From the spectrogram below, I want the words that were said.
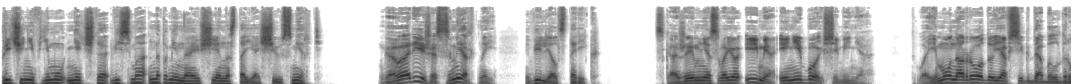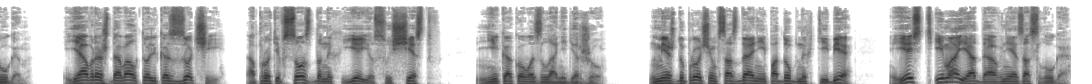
причинив ему нечто весьма напоминающее настоящую смерть. «Говори же, смертный!» — велел старик. Скажи мне свое имя и не бойся меня. Твоему народу я всегда был другом. Я враждовал только с Зодчей, а против созданных ею существ никакого зла не держу. Между прочим, в создании подобных тебе есть и моя давняя заслуга,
